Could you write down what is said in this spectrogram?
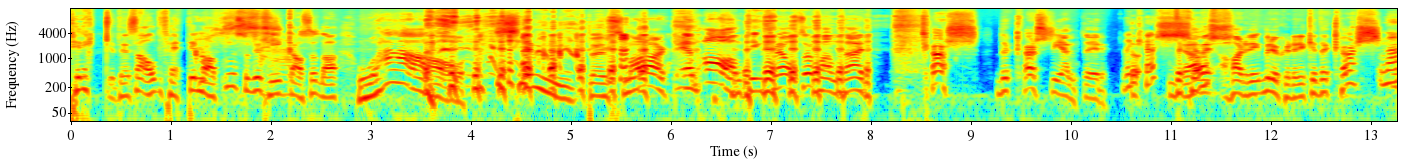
trekke til seg alt fett i maten, så du fikk altså da Wow! Kjempesmart! En annen ting som jeg også fant her. Kush! The Kush, jenter. The Kush? Ja, har dere, bruker dere ikke The Kush? Nei.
